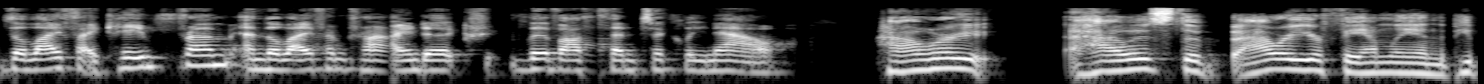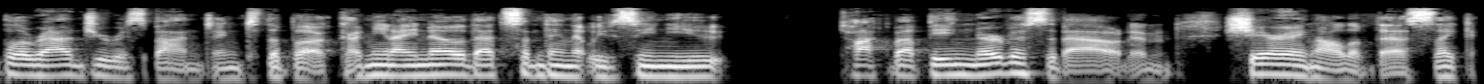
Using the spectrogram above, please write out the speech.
the life i came from and the life i'm trying to live authentically now. How are you how is the how are your family and the people around you responding to the book? I mean i know that's something that we've seen you talk about being nervous about and sharing all of this. Like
